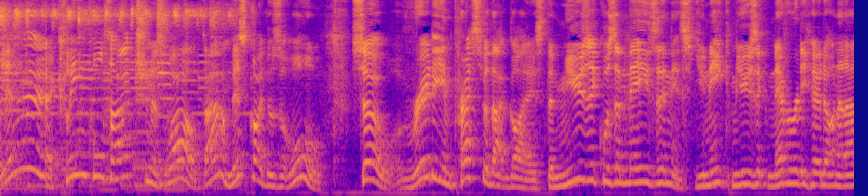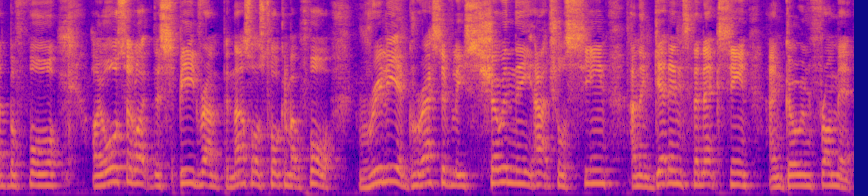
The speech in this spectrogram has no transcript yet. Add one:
Yeah, clean call to action as well. Damn, this guy does it all. So, really impressed with that, guys. The music was amazing. It's unique music. Never really heard it on an ad before. I also like the speed ramp, and that's what I was talking about before. Really aggressively showing the actual scene and then get into the next scene and going from it.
